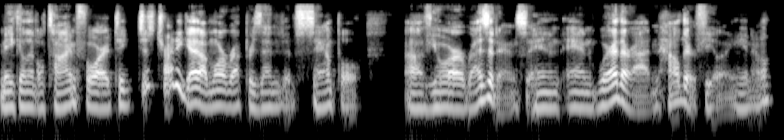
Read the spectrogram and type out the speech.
make a little time for it to just try to get a more representative sample of your residents and and where they're at and how they're feeling. You know,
